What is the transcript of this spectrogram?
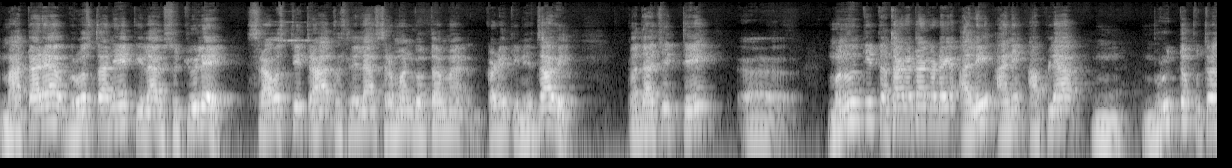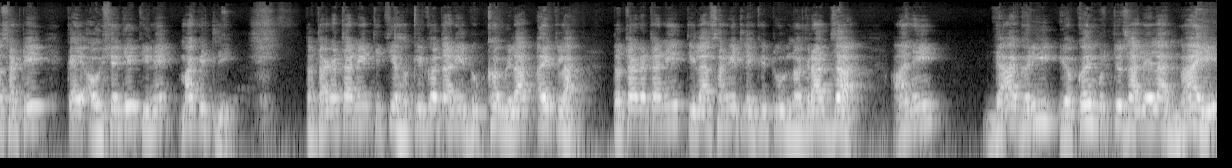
म्हाताऱ्या गृहस्थाने तिला सुचविले श्रावस्तीत राहत असलेल्या श्रमण गौतमाकडे तिने जावे. कदाचित ते म्हणून ती तथागताकडे आली आणि आपल्या मृत पुत्रासाठी काही औषधी तिने मागितली. तथागताने तिची हकीकत आणि दुःख विलाप ऐकला. तथागताने तिला सांगितले की तू नगरात जा आणि ज्या घरी एकही मृत्यू झालेला नाही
